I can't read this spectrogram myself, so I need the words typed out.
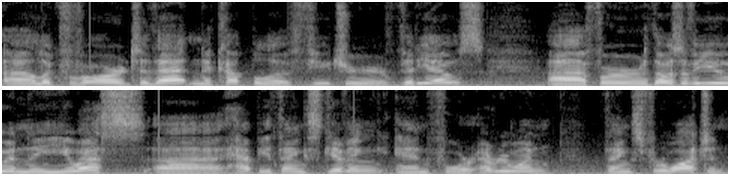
uh, look forward to that in a couple of future videos. Uh, for those of you in the U.S., uh, happy Thanksgiving, and for everyone, thanks for watching.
